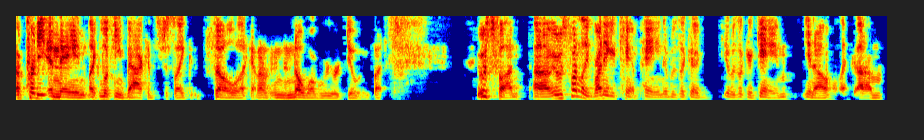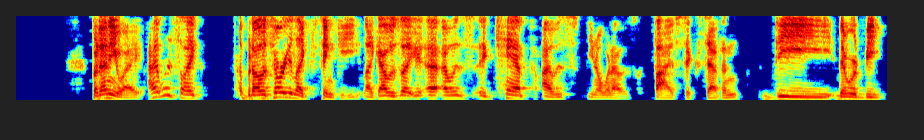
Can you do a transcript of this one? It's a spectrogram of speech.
a pretty inane. Like looking back, it's just like it's so like I don't even know what we were doing, but it was fun. Uh, it was fun like running a campaign. It was like a it was like a game, you know. Like um, but anyway, I was like, but I was very like thinky. Like I was like I was at camp. I was you know when I was like five, six, seven. The there would be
